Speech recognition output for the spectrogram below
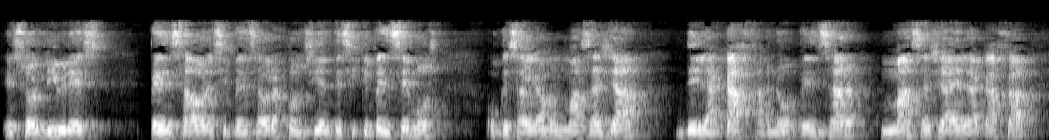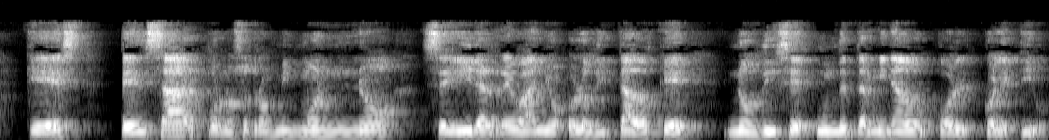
esos libres pensadores y pensadoras conscientes y que pensemos o que salgamos más allá de la caja, ¿no? Pensar más allá de la caja, que es pensar por nosotros mismos, no seguir al rebaño o los dictados que nos dice un determinado colectivo.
